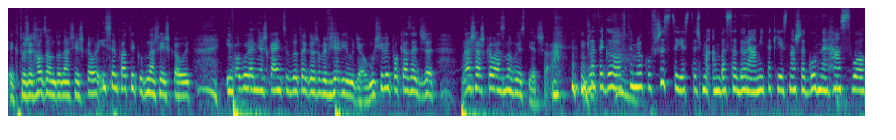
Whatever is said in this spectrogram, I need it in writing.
e, którzy chodzą do naszej szkoły i sympatyków naszej szkoły i w ogóle mieszkańców do tego, żeby wzięli udział. Musimy pokazać, że nasza szkoła znowu jest pierwsza. Dlatego w tym roku wszyscy jesteśmy ambasadorami. Takie jest nasze główne hasło,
